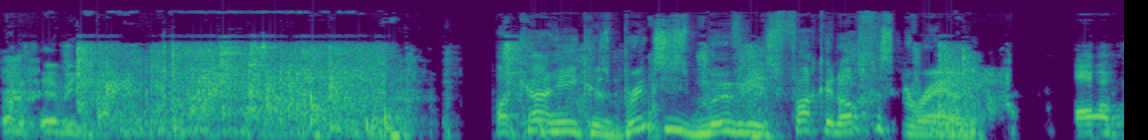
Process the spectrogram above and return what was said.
Got a heavy. I can't hear because Briggs is moving his fucking office around. Oh,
